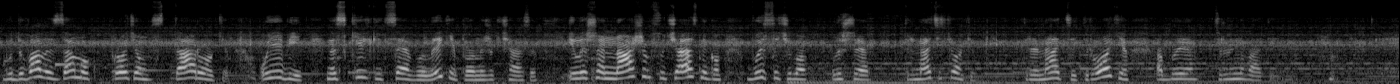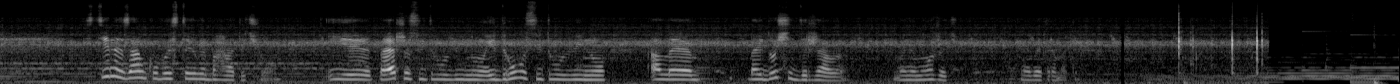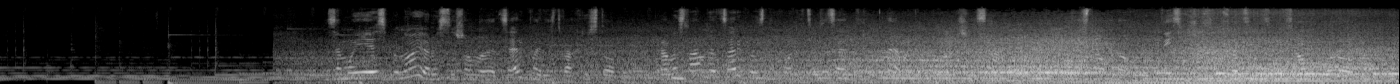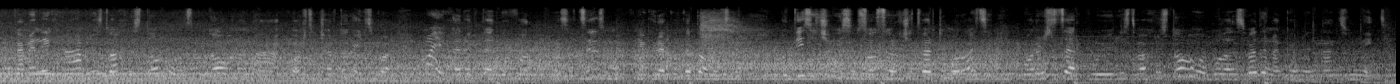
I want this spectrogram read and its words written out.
будували замок протягом 100 років. Уявіть, наскільки це великий проміжок часу. І лише нашим сучасникам вистачило лише 13 років. 13 років, аби зруйнувати його. Стіни замку вистояли багато чого. І Першу світову війну, і Другу світову війну, але байдужі держави вони можуть не витримати. За моєю спиною розташована церква Різдва Христового. Православна церква знаходиться в центрі Клемена, заснована у 1777 році. Кам'яний храм Різдва Христового збудовано на кошти Чорторийського, має характерну форму класицизму, як греко-католицька. У 1844 році поруч з церквою Різдва Христового була зведена кам'яна дзвіниця.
